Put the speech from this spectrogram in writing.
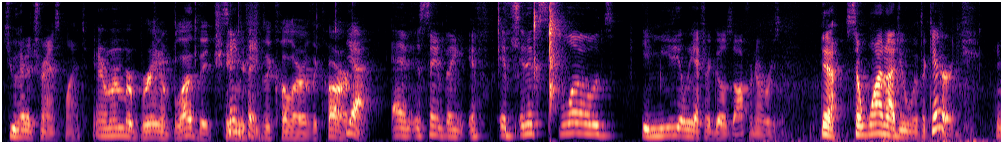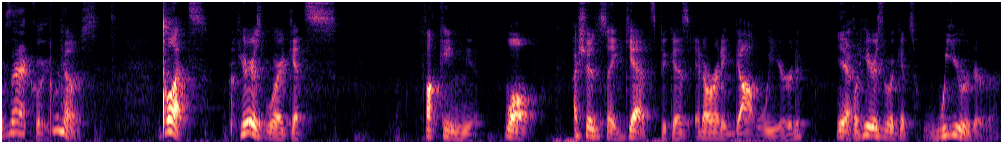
Two Headed Transplant. Yeah, I remember Brain of Blood. They changed the color of the car. Yeah, and it's the same thing. If it, it explodes immediately after it goes off for no reason. Yeah. So why not do it with a carriage? Exactly. Who knows? But here's where it gets fucking well. I shouldn't say gets because it already got weird. Yeah. But here's where it gets weirder.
